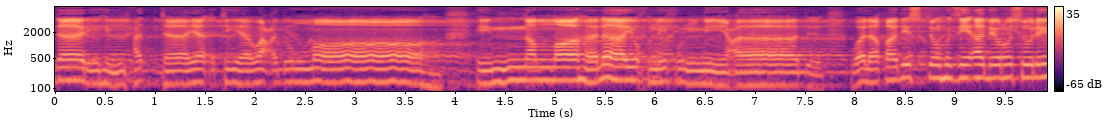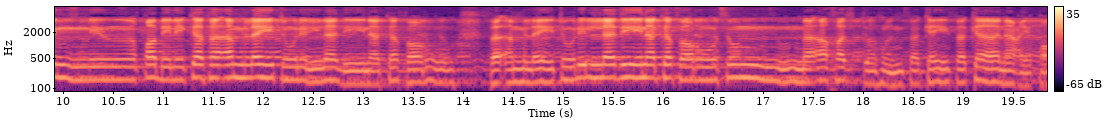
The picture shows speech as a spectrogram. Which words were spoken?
دارهم حتى يأتي وعد الله. إن الله لا يخلف الميعاد. ولقد استهزئ برسل من قبلك فأمليت للذين كفروا فأمليت للذين كفروا ثم أخذتهم فكيف كان عقاب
